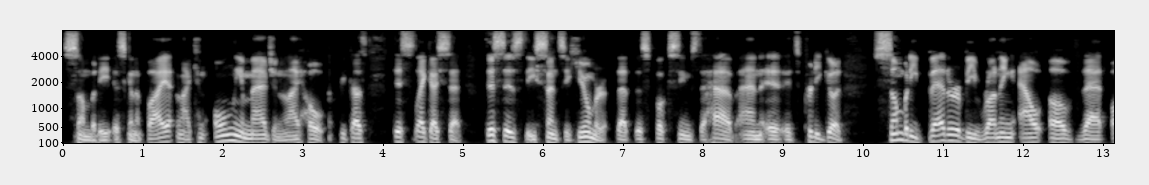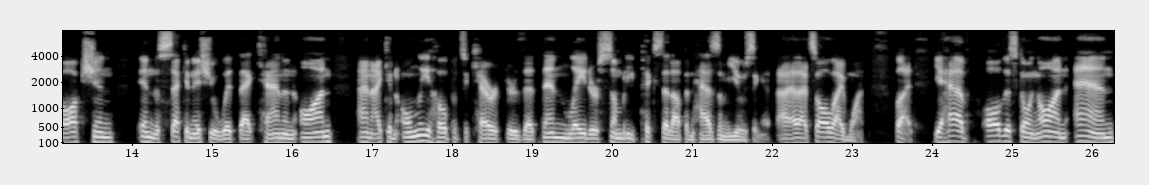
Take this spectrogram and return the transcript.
somebody is going to buy it. And I can only imagine and I hope because this, like I said, this is the sense of humor that this book seems to have. And it, it's pretty good. Somebody better be running out of that auction in the second issue with that cannon on. And I can only hope it's a character that then later somebody picks it up and has them using it. Uh, that's all I want. But you have all this going on, and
